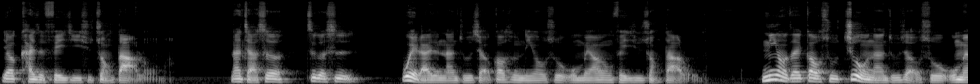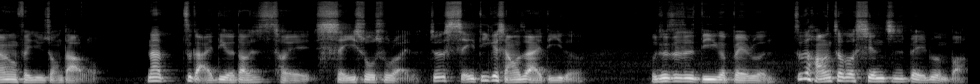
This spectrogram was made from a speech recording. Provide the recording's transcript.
要开着飞机去撞大楼嘛。那假设这个是未来的男主角告诉尼欧说我们要用飞机去撞大楼的，尼欧在告诉旧男主角说我们要用飞机去撞大楼。那这个 idea 到底是谁谁说出来的？就是谁第一个想到这 idea 的？我觉得这是第一个悖论，这个好像叫做先知悖论吧。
